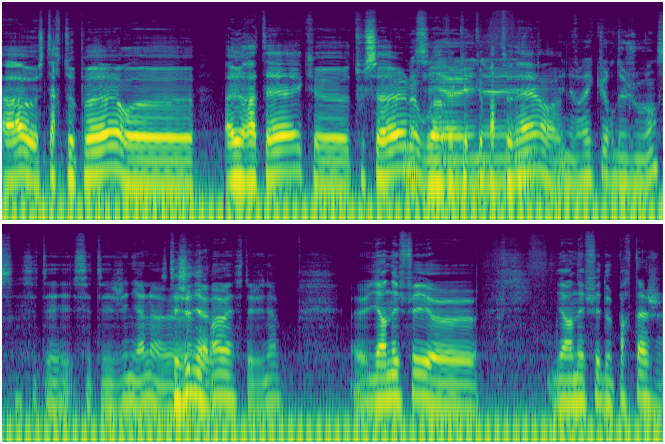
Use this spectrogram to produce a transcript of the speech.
à start-upper, à Euratech, tout seul bah, ou avec quelques partenaires Une vraie cure de jouvence, c'était génial. C'était génial. Ouais, c'était génial. Il y a un effet il y a un effet de partage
